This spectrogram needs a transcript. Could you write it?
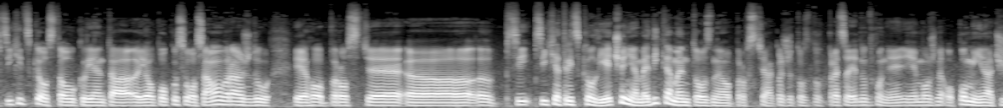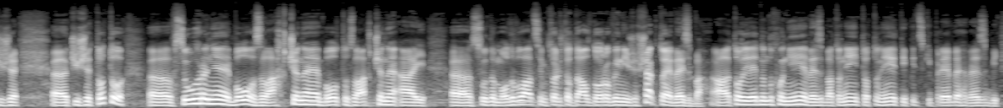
psychického stavu klienta, jeho pokusu o samovraždu, jeho proste psychiatrického liečenia, medicamentózneho proste, akože to, to predsa jednoducho nie, nie je možné opomínať. Čiže, čiže toto v súhrne bolo zľahčené, bolo to zľahčené aj súdom odvolacím, ktorý to dal do roviny, že však to je väzba. Ale to jednoducho nie je väzba, to nie, toto nie je typický priebeh väzby.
